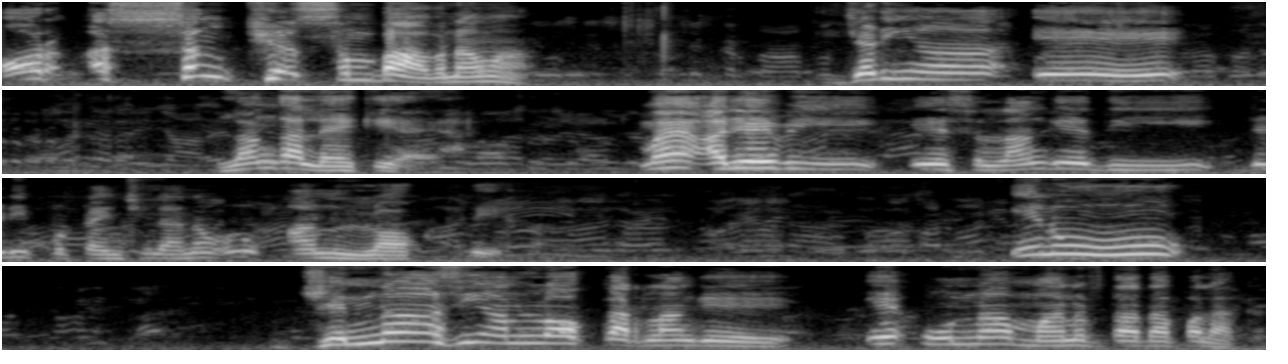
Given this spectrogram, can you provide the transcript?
ਔਰ ਅਸੰਖਿਆ ਸੰਭਾਵਨਾਵਾਂ ਜਿਹੜੀਆਂ ਇਹ ਲਾਂਘਾ ਲੈ ਕੇ ਆਇਆ। ਮੈਂ ਅਜੇ ਵੀ ਇਸ ਲਾਂਘੇ ਦੀ ਜਿਹੜੀ ਪੋਟੈਂਸ਼ੀਅਲ ਹੈ ਨਾ, ਉਹਨੂੰ ਅਨਲੌਕ ਦੇਖਦਾ ਇਹਨੂੰ ਜਿੰਨਾ ਅਸੀਂ ਅਨਲੌਕ ਕਰ ਲਾਂਗੇ, ਇਹ ਉਹਨਾਂ ਮਾਨਵਤਾ ਦਾ ਭਲਾ ਕਰ।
